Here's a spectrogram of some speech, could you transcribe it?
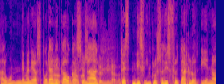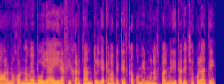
algún, de manera esporádica, ocasional. Entonces, incluso disfrutarlos. Y no, a lo mejor no me voy a ir a fijar tanto el día que me apetezca comerme unas palmeritas de chocolate,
